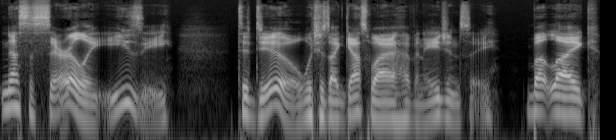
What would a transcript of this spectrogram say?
necessarily easy to do, which is I guess why I have an agency. But like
